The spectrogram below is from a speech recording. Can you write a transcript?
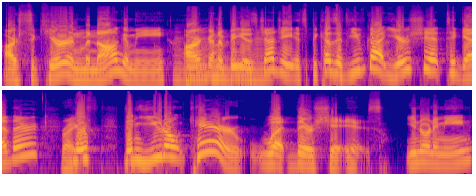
are secure in monogamy aren't going to be as judgy. It's because if you've got your shit together, Right. you're, then you don't care what their shit is. You know what I mean?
